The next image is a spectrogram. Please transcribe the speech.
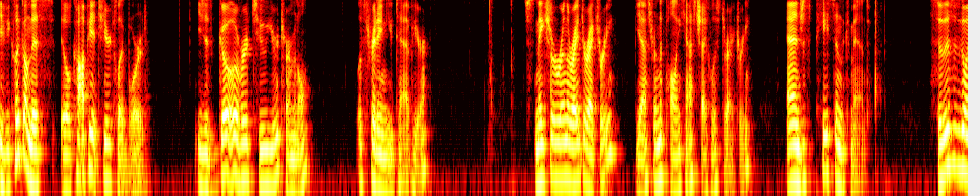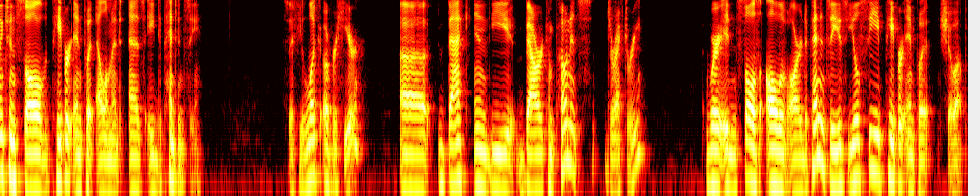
If you click on this, it'll copy it to your clipboard. You just go over to your terminal. Let's create a new tab here. Make sure we're in the right directory. Yes, we're in the Polycast checklist directory. And just paste in the command. So this is going to install the paper input element as a dependency. So if you look over here, uh, back in the Bower components directory, where it installs all of our dependencies, you'll see paper input show up.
